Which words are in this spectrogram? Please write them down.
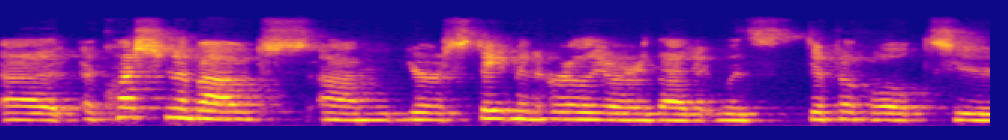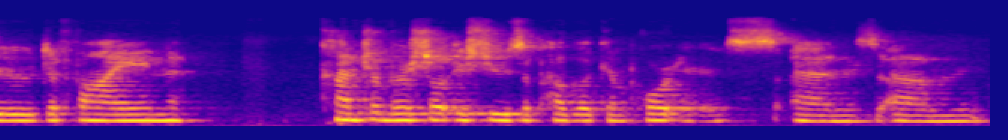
uh, a question about um, your statement earlier that it was difficult to define controversial issues of public importance, and um,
